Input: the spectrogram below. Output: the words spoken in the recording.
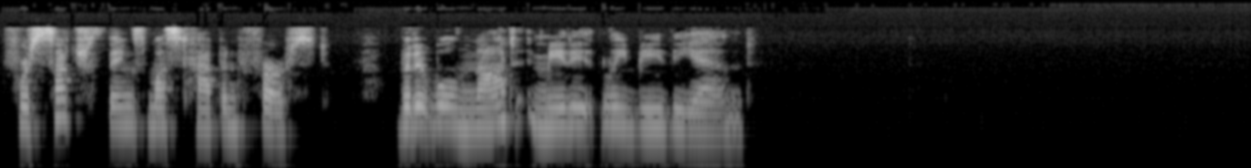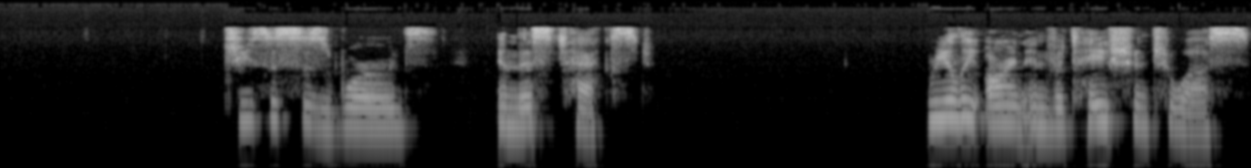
for such things must happen first, but it will not immediately be the end. Jesus' words in this text really are an invitation to us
